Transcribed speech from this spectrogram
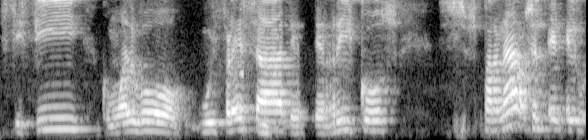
fifí, como algo muy fresa, de, de ricos, para nada, o sea, el, el,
